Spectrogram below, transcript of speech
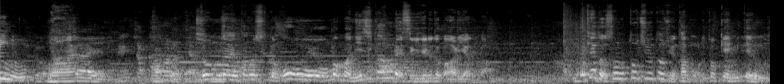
いの？ない。どんなに楽しくてもおおまあまあ2時間ぐらい過ぎてるとかあるやんか。けどその途中途中多分俺時計見てるもん。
